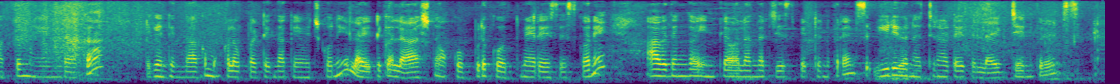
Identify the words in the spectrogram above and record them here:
మొత్తం అయిందాక గంట దాకా ముక్కలకు పట్టిన దాకా వేయించుకొని లైట్గా లాస్ట్ ఒక కొత్తిమీర వేసేసుకొని ఆ విధంగా ఇంట్లో వాళ్ళందరూ చేసి పెట్టండి ఫ్రెండ్స్. వీడియో నచ్చినట్టయితే లైక్ చేయండి ఫ్రెండ్స్.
